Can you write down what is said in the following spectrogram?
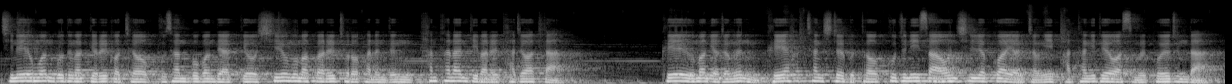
진해용원고등학교를 거쳐 부산보건대학교 실용음악과를 졸업하는 등 탄탄한 기반을 다져왔다. 그의 음악 여정은 그의 학창시절부터 꾸준히 쌓아온 실력과 열정이 바탕이 되어왔음을 보여준다.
